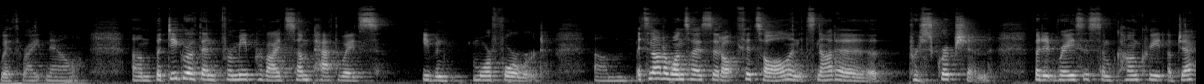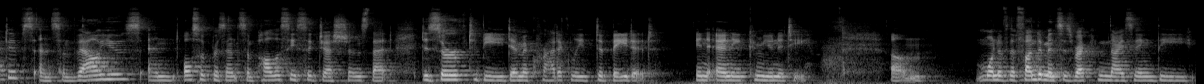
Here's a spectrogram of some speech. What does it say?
with right now. Um, but degrowth then, for me, provides some pathways even more forward. Um, it's not a one size fits all, and it's not a prescription, but it raises some concrete objectives and some values and also presents some policy suggestions that deserve to be democratically debated in any community. Um, one of the fundaments is recognizing the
